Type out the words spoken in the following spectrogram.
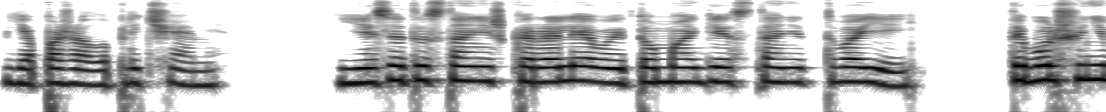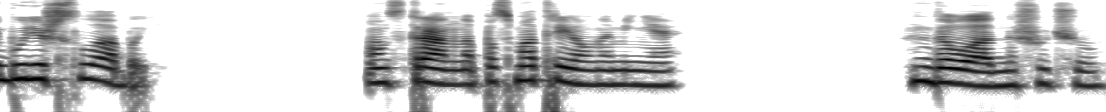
Я пожала плечами. Если ты станешь королевой, то магия станет твоей. Ты больше не будешь слабой. Он странно посмотрел на меня. Да ладно, шучу.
